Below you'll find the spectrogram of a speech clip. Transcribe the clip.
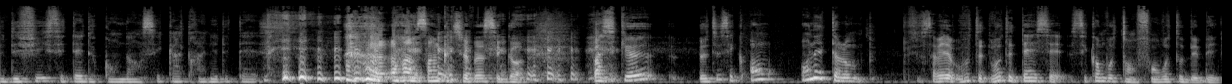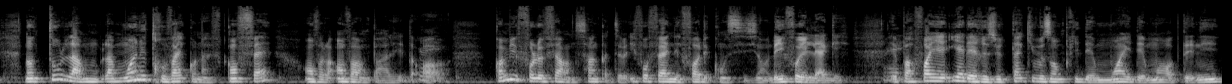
Le défi, c'était de condenser quatre années de thèse en 180 secondes. Parce que le truc, c'est qu'on on est tellement... Vous savez, votre, votre thèse, c'est comme votre enfant, votre bébé. Donc, toute la, la moindre trouvaille qu'on qu'on fait, on va, on va en parler. Donc, comme il faut le faire en 180, il faut faire un effort de concision. Il faut élaguer. Et parfois, il y, a, des résultats qui vous ont pris des mois et des mois à obtenir. Et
